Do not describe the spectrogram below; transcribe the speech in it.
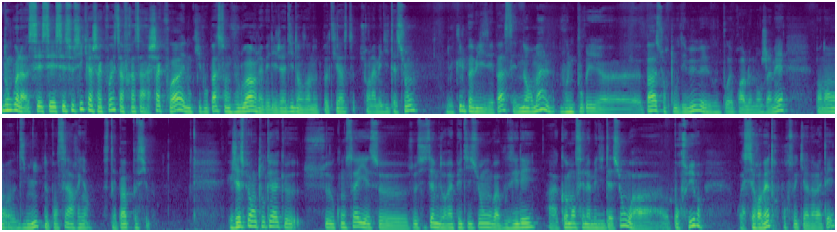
Donc voilà, c'est ce cycle à chaque fois, et ça fera ça à chaque fois, et donc il ne faut pas s'en vouloir, je l'avais déjà dit dans un autre podcast sur la méditation, ne culpabilisez pas, c'est normal, vous ne pourrez euh, pas, surtout au début, et vous ne pourrez probablement jamais, pendant 10 euh, minutes, ne penser à rien, ce n'est pas possible. Et j'espère en tout cas que ce conseil et ce, système de répétition va vous aider à commencer la méditation ou à poursuivre, à s'y remettre pour ceux qui avaient arrêté.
